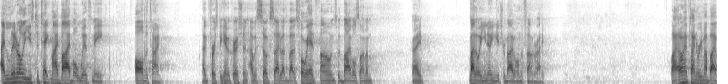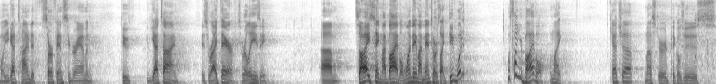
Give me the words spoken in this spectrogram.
I literally used to take my Bible with me all the time. I first became a Christian. I was so excited about the Bible. It before we had phones with Bibles on them, right? By the way, you know you can get your Bible on the phone, right? Well, I don't have time to read my Bible. You got time to surf Instagram and do, you got time. It's right there. It's real easy. Um, so I to take my Bible. One day my mentor was like, dude, what, what's on your Bible? I'm like, ketchup, mustard, pickle juice,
